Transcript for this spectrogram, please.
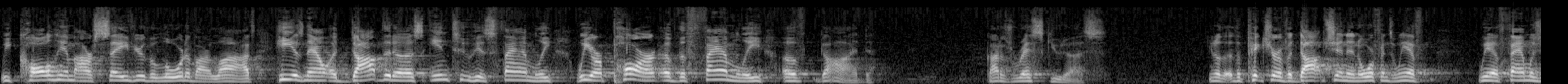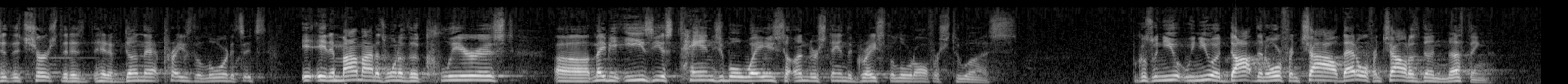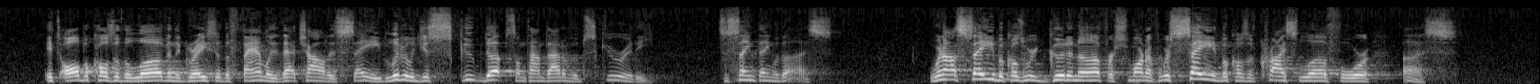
we call him our Savior, the Lord of our lives. He has now adopted us into his family. We are part of the family of God. God has rescued us. You know, the, the picture of adoption and orphans, we have, we have families at the church that, has, that have done that. Praise the Lord. It's, it's, it, it, in my mind, is one of the clearest, uh, maybe easiest, tangible ways to understand the grace the Lord offers to us. Because when you, when you adopt an orphan child, that orphan child has done nothing. It's all because of the love and the grace of the family that that child is saved, literally just scooped up sometimes out of obscurity. It's the same thing with us. We're not saved because we're good enough or smart enough. We're saved because of Christ's love for us.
